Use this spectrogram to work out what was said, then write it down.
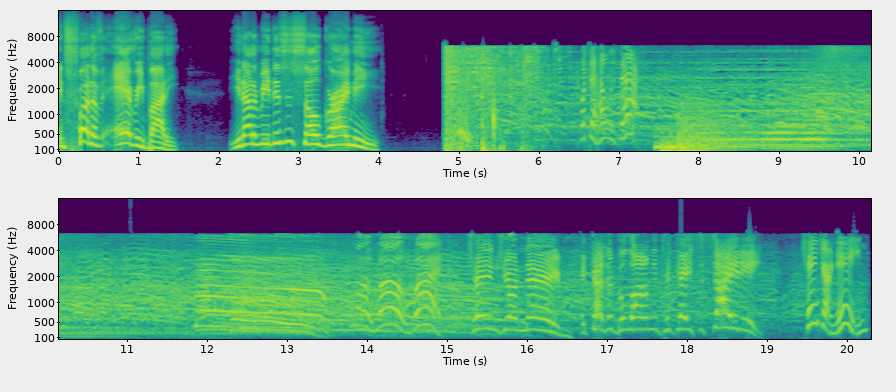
In front of everybody. You know what I mean? This is so grimy. What the hell is that? Whoa, whoa, what? Change your name! It doesn't belong in today's society. Change our name?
